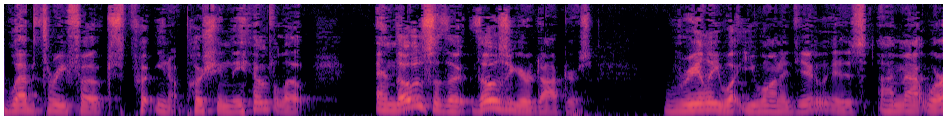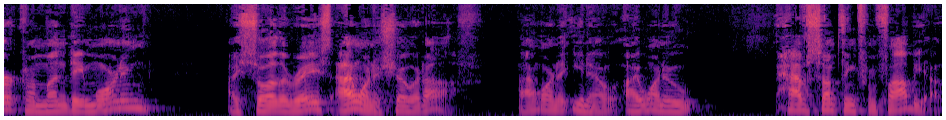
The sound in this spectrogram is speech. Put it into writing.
Web three folks put you know pushing the envelope, and those are the those are your adopters. Really, what you want to do is, I'm at work on Monday morning. I saw the race. I want to show it off. I want to, you know, I want to have something from Fabio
